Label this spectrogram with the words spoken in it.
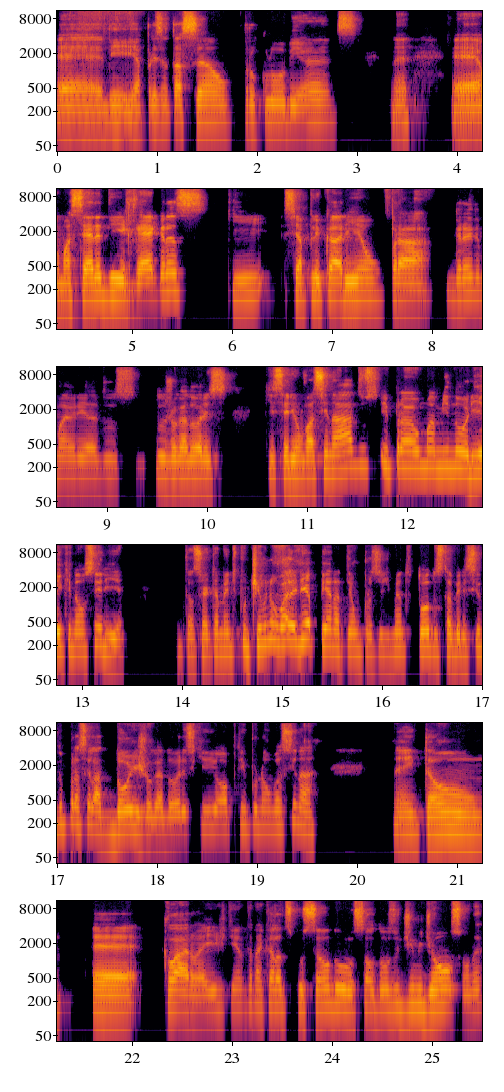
É, de apresentação para o clube antes, né? é, uma série de regras que se aplicariam para grande maioria dos, dos jogadores que seriam vacinados e para uma minoria que não seria. Então, certamente, para o time não valeria a pena ter um procedimento todo estabelecido para, sei lá, dois jogadores que optem por não vacinar. Né? Então, é, claro, aí a gente entra naquela discussão do saudoso Jimmy Johnson, né?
